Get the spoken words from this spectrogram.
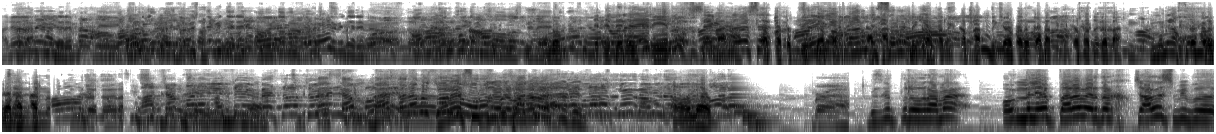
Alo. binerim. Oradan otobüste binerim. Oradan otobüste binerim. Amına kodumun oğlu seni. Oğlum beni neresi? Kapatın mikrofonu. yarrağını Kapat ısırma. mikrofonu. Kapat mikrofonu. Kapat mikrofonu. Kapat. Amına Mikrofonu koyayım kapat. sen. Lan sen bana niye söylüyorsun? Ben sana söylemedim. ben sana mı söylüyorum? Orospu bana mı söyledin? Oğlum. Biz bu programa 10 milyon para verdik. Çalış bir bu.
